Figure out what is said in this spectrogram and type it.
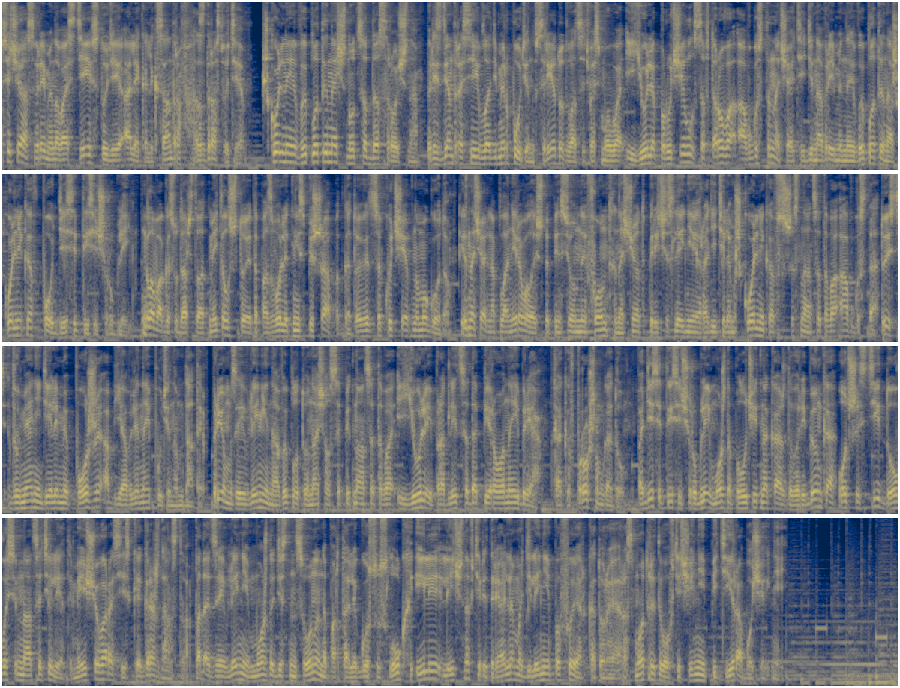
Ну а сейчас время новостей в студии Олег Александров. Здравствуйте. Школьные выплаты начнутся досрочно. Президент России Владимир Путин в среду 28 июля поручил со 2 августа начать единовременные выплаты на школьников по 10 тысяч рублей. Глава государства отметил, что это позволит не спеша подготовиться к учебному году. Изначально планировалось, что пенсионный фонд начнет перечисление родителям школьников с 16 августа, то есть двумя неделями позже объявленной Путиным даты. Прием заявлений на выплату начался 15 июля и продлится до 1 ноября. Как и в прошлом году, по 10 тысяч рублей можно получить на каждого ребенка от 6 до 18 лет, имеющего российское гражданство. Подать заявление можно дистанционно на портале госуслуг или лично в территориальном отделении ПФР, которое рассмотрит его в течение пяти рабочих дней.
